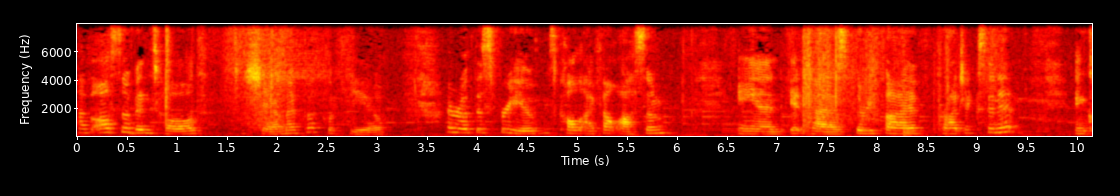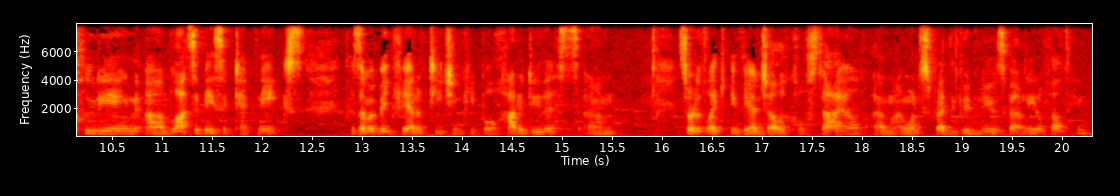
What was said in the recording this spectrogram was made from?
I've also been told to share my book with you. I wrote this for you. It's called I Felt Awesome, and it has 35 projects in it, including um, lots of basic techniques, because I'm a big fan of teaching people how to do this, um, sort of like evangelical style. Um, I want to spread the good news about needle felting.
